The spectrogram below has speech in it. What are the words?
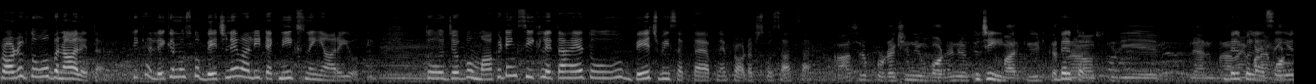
प्रोडक्ट तो वो बना लेता है ठीक है? लेकिन उसको बेचने वाली टेक्निक्स नहीं आ रही होती। तो जब वो मार्केटिंग सीख लेता है तो वो बेच भी सकता है अपने प्रोडक्ट्स को साथ साथ हाँ सिर्फ़ प्रोडक्शन इम्पोर्टेंट नहीं होती जी, मार्केट करना बिल्कुल। उसके लिए प्लान बनाना बिल्कुल ऐसे ही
